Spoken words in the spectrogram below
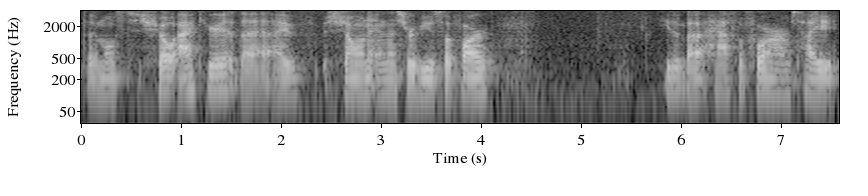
the most show accurate that I've shown in this review so far. He's about half of forearm's height,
